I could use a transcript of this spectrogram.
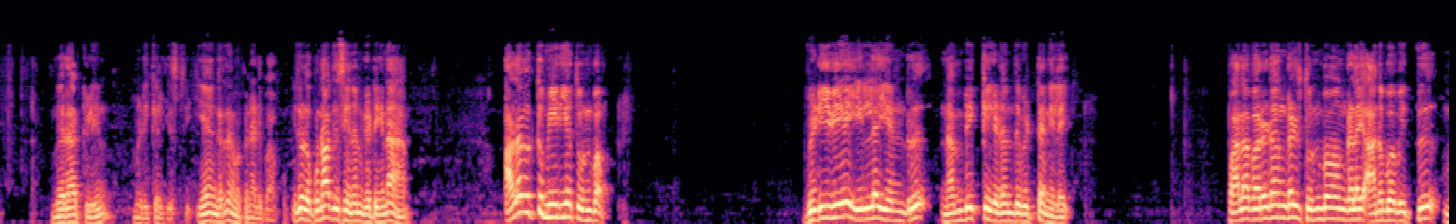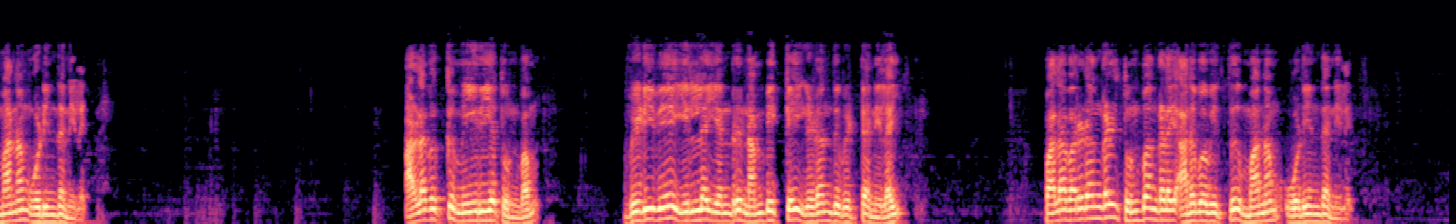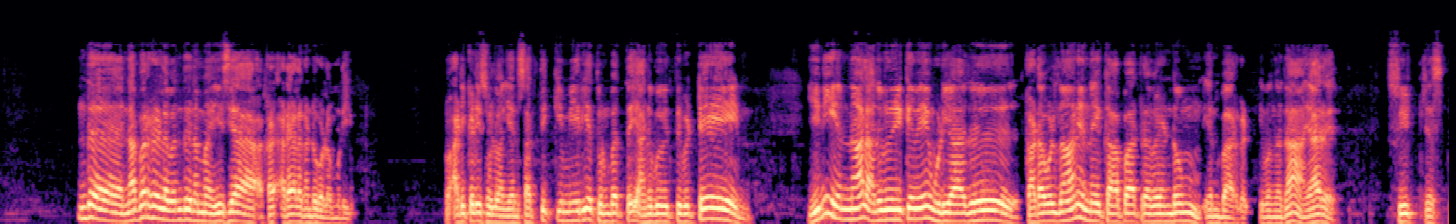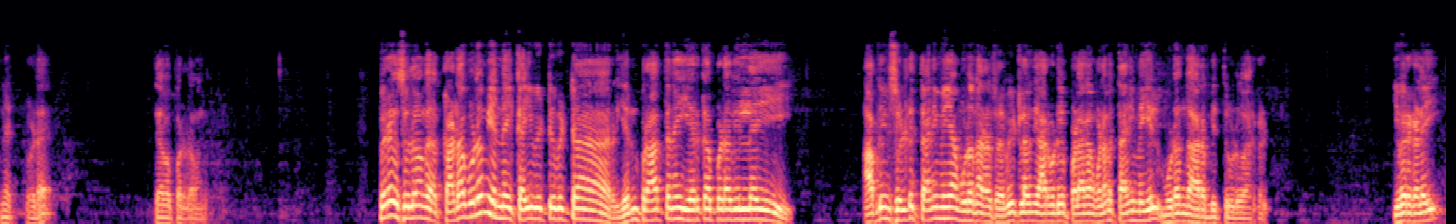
மிராக்கிள் இன் மெடிக்கல் ஹிஸ்டரி ஏங்கிறத நம்ம பின்னாடி பார்ப்போம். இதோட குணாதிசயம் என்னன்னு கேட்டீங்கன்னா அளவுக்கு மீறிய துன்பம். விடிவே இல்லை என்று நம்பிக்கை இழந்துவிட்ட நிலை. பல வருடங்கள் துன்பங்களை அனுபவித்து மனம் ஒடிந்த நிலை. அளவுக்கு மீறிய துன்பம் விடிவே இல்லை என்று நம்பிக்கை இழந்துவிட்ட நிலை. பல வருடங்கள் துன்பங்களை அனுபவித்து மனம் ஒடிந்த நிலை. இந்த நபர்களை வந்து நம்ம ஈஸியா அடையாளம் கண்டுகொள்ள முடியும். அடிக்கடி சொல்லுவாங்க என் சக்திக்கு மீறிய துன்பத்தை அனுபவித்து விட்டேன். இனி என்னால் அனுபவிக்கவே முடியாது. கடவுள்தான் என்னை காப்பாற்ற வேண்டும் என்பார்கள். இவங்க தான் யாரு? ஸ்வீட் செஸ்ட்நட்டோட தேவைப்படுறவங்க. பிறகு சொல்லுவாங்க கடவுளும் என்னை கைவிட்டு விட்டார். என் பிரார்த்தனை ஏற்கப்படவில்லை. அப்படின்னு சொல்லிட்டு தனிமையா முடங்க ஆரம்பிச்சார் வீட்டுல வந்து யாருடைய பழகம் கொள்ளாம தனிமையில் முடங்க ஆரம்பித்து விடுவார்கள். இவர்களை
